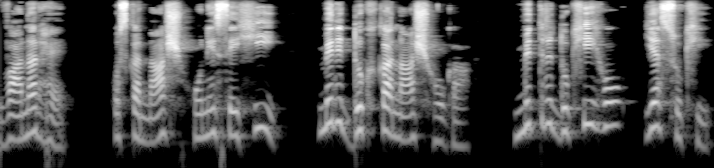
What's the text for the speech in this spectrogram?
वानर है। उसका नाश होने से ही मेरे दुख का नाश होगा। मित्र दुखी हो या सुखी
